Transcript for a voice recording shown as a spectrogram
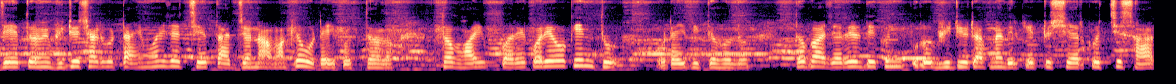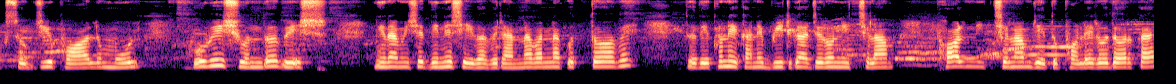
যেহেতু আমি ভিডিও ছাড়বো টাইম হয়ে যাচ্ছে, তার জন্য আমাকে ওটাই করতে হলো। তো ভয় করে করেও কিন্তু ওটাই দিতে হলো। তো বাজারের দেখুন, পুরো ভিডিওটা আপনাদেরকে একটু শেয়ার করছি। শাক, সবজি, ফল, মূল, খুবই সুন্দর, বেশ নিরামিষের দিনে সেইভাবে রান্না বান্না করতে হবে। তো দেখুন, এখানে বিট গাজরও নিচ্ছিলাম, ফল নিচ্ছিলাম, যেহেতু ফলেরও দরকার।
